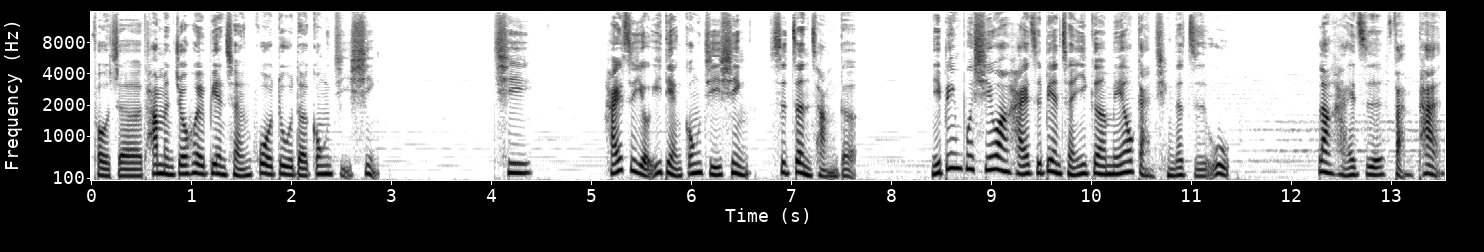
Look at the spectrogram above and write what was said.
否则他们就会变成过度的攻击性。七。孩子有一点攻击性是正常的，你并不希望孩子变成一个没有感情的植物，让孩子反叛。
